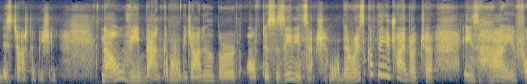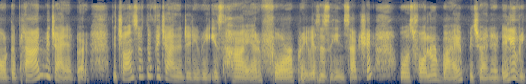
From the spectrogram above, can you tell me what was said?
discharge the patient. Now VBAC vaginal birth after cesarean section. The risk of the uterine rupture is high for the planned vaginal birth. The chance of the vaginal delivery is higher for previous cesarean section was followed by vaginal delivery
